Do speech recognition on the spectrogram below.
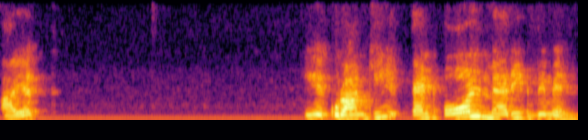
आयत। ये कुरान की and all married women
